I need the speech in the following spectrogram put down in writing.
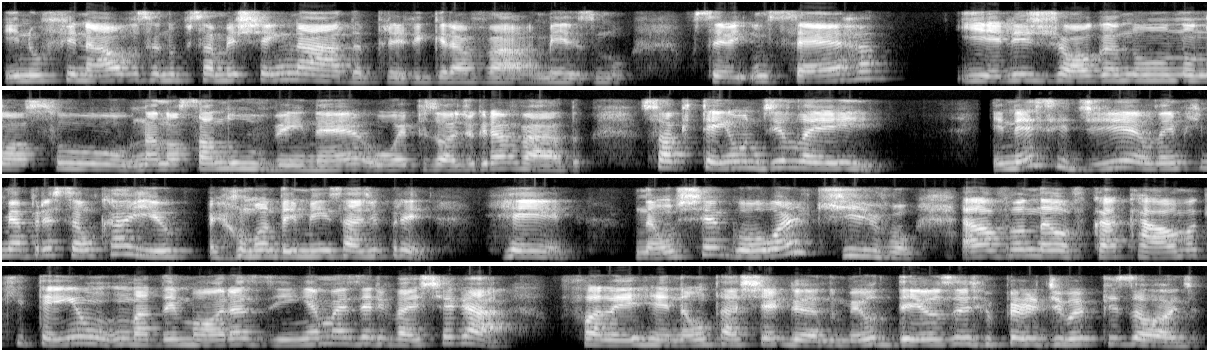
e no final você não precisa mexer em nada para ele gravar mesmo. Você encerra e ele joga no, no, nosso, na nossa nuvem, né? O episódio gravado. Só que tem um delay. E nesse dia eu lembro que minha pressão caiu. Eu mandei mensagem para ele: Rê, não chegou o arquivo. Ela falou: não, fica calma que tem uma demorazinha, mas ele vai chegar. Falei, Rê, não tá chegando. Meu Deus, eu perdi o episódio.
